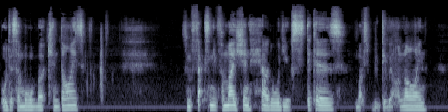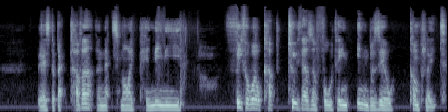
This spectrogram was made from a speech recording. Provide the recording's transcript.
Order some more merchandise some facts and information, how to order your stickers. Most people do it online. There's the back cover, and that's my Panini FIFA World Cup 2014 in Brazil complete.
